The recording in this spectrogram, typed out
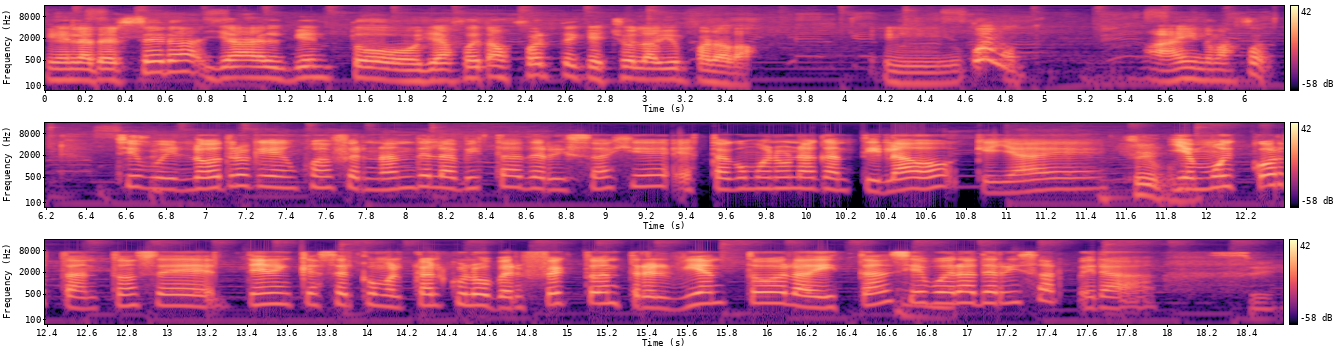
Y en la tercera ya el viento ya fue tan fuerte que echó el avión para abajo. Y bueno, ahí nomás fue. Sí, pues lo otro que en Juan Fernández la pista de aterrizaje está como en un acantilado que ya es y es muy corta, entonces tienen que hacer como el cálculo perfecto entre el viento, la distancia y poder aterrizar. Era sí.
